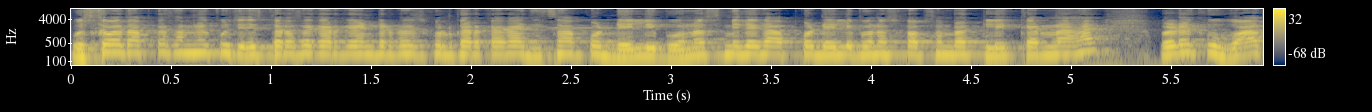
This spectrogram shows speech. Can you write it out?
उसके बाद आपके सामने कुछ इस तरह से करके इंटरफेस खुल करके जिसमें आपको डेली बोनस मिलेगा। आपको डेली बोनस का ऑप्शन पर क्लिक करना है। कि watch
